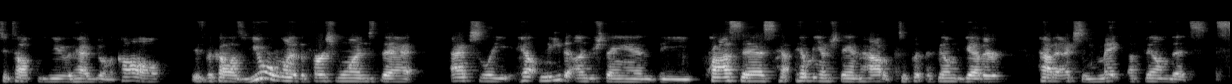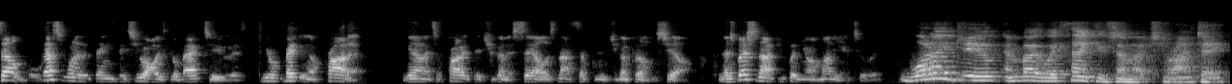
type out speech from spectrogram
to talk to you and have you on the call, is because you were one of the first ones that actually helped me to understand the process, helped me understand how to, to put the film together, how to actually make a film that's sellable. That's one of the things that you always go back to is you're making a product. You know, it's a product that you're going to sell. It's not something that you're going to put on the shelf. And especially not if you're putting your own money into it. What I do, and by the way, thank you so much, Durante.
